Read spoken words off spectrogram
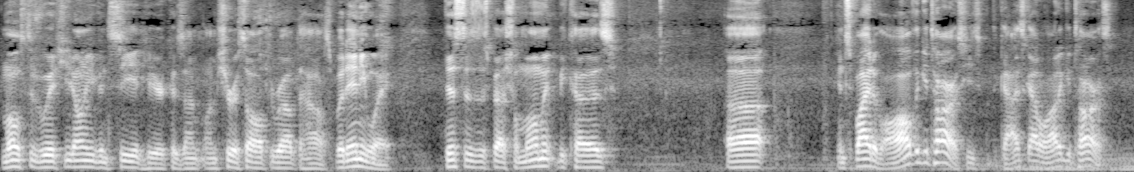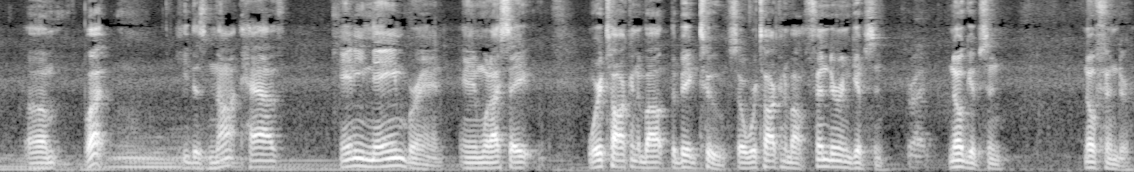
most of which you don't even see it here because I'm, I'm, sure it's all throughout the house. But anyway, this is a special moment because uh, in spite of all the guitars, he's the guy's got a lot of guitars, um, but he does not have any name brand. And when I say we're talking about the big two, so we're talking about Fender and Gibson. Right. No Gibson, no fender.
